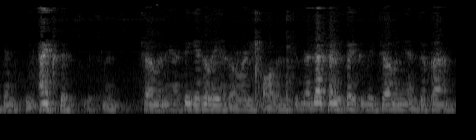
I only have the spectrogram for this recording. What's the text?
against the Axis, which meant Germany. I think Italy had already fallen. At that time, it was basically Germany and Japan.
